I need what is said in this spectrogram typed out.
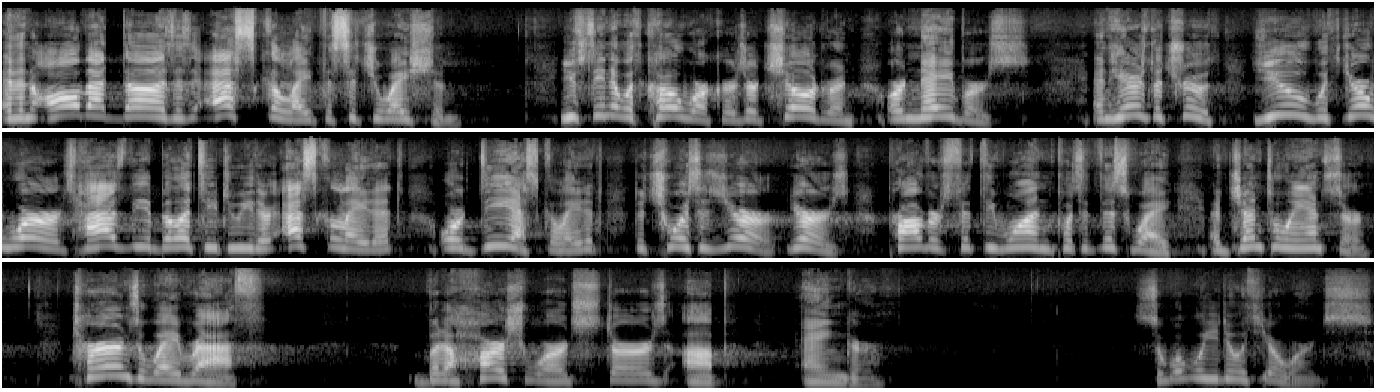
And then all that does is escalate the situation. You've seen it with coworkers or children or neighbors. And here's the truth you, with your words, has the ability to either escalate it or de escalate it. The choice is your, yours. Proverbs 51 puts it this way A gentle answer turns away wrath, but a harsh word stirs up anger. So, what will you do with your words?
